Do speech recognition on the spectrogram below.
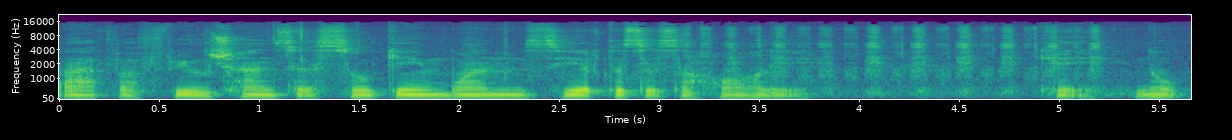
I have a few chances. So game 1, see if this is a holly. Okay, nope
